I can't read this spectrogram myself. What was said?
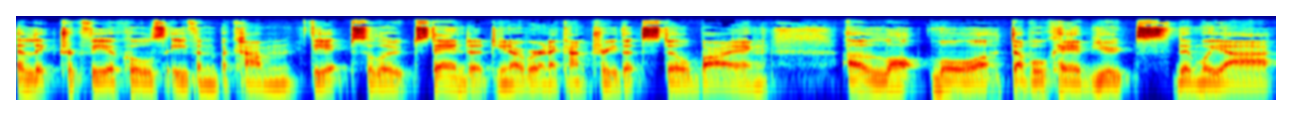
electric vehicles even become the absolute standard. You know, we're in a country that's still buying a lot more double cab utes than we are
